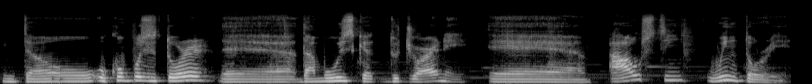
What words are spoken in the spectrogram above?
Então, o compositor é, da música do Journey é Austin Wintory.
